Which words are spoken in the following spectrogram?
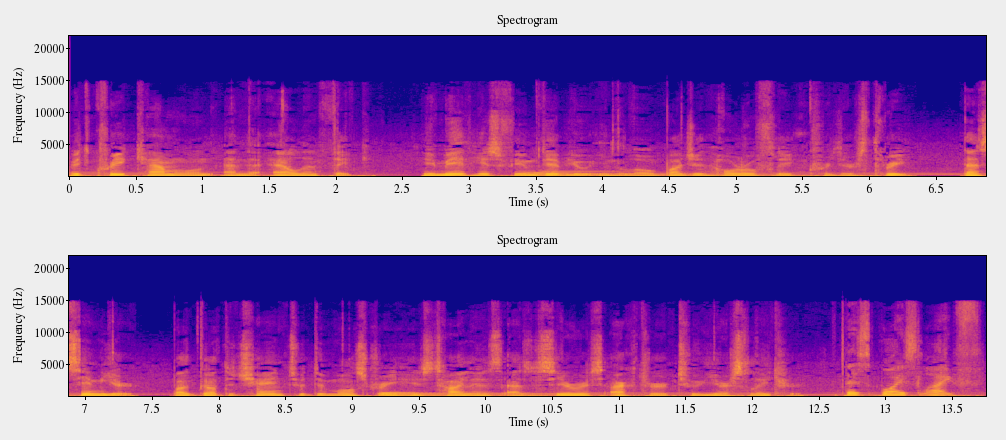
with Kirk Cameron and Alan Thicke. He made his film debut in the low-budget horror flick Critters 3. That same year, but got the chance to demonstrate his talents as a serious actor two years later. This Boy's Life.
